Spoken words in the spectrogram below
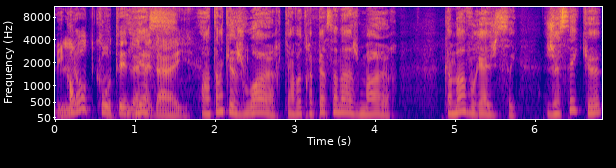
l'autre côté de la Yes. médaille. En tant que joueur, quand votre personnage meurt, comment vous réagissez? Je sais que,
